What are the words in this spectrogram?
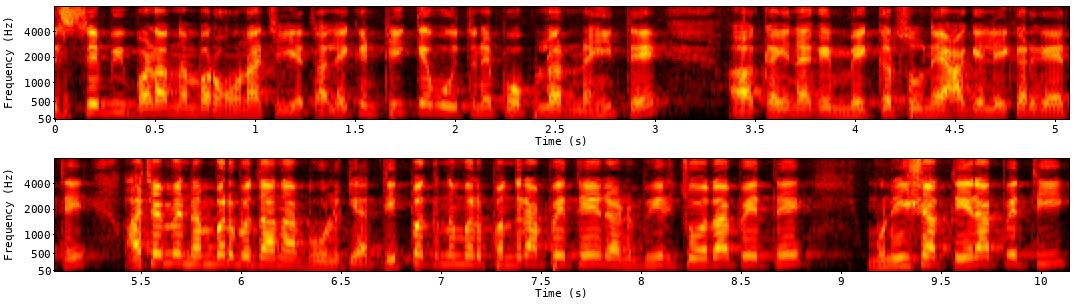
इससे भी बड़ा नंबर होना चाहिए था, लेकिन ठीक है, वो इतने पॉपुलर नहीं थे। कहीं ना कहीं मेकर्स उन्हें आगे लेकर गए थे। अच्छा मैं नंबर बताना भूल गया। दीपक नंबर पंद्रह पे थे, रणबीर चौदह पे थे, मुनीषा तेरह पे थी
